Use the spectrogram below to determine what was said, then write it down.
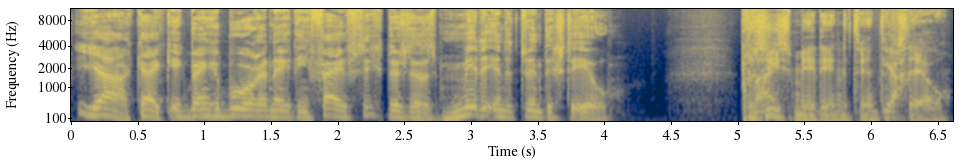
Ja, kijk, ik ben geboren in 1950, dus dat is midden in de 20e eeuw. Precies midden in de 20e eeuw.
